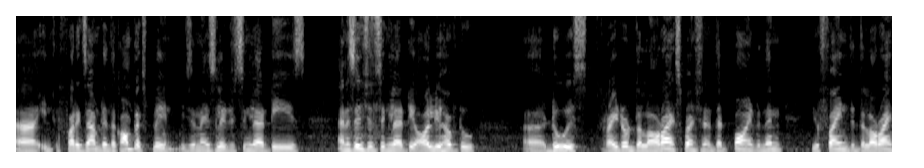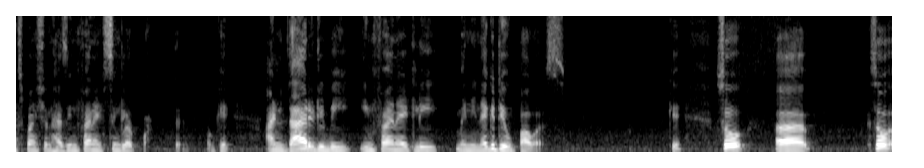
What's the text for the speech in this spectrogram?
uh, in, for example in the complex plane which is an isolated singularity is an essential singularity all you have to uh, do is write out the Laurent expansion at that point and then you find that the Laurent expansion has infinite singular part okay and there it will be infinitely many negative powers okay. So uh, so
